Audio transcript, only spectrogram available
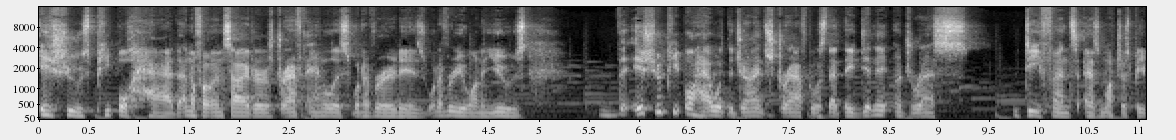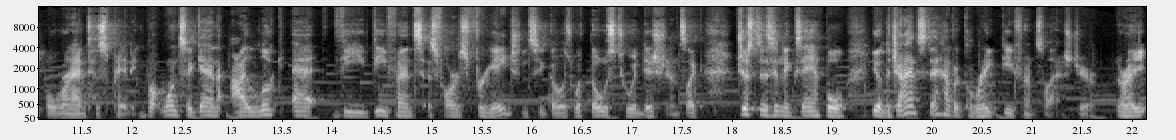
issues people had, NFL insiders, draft analysts, whatever it is, whatever you want to use, the issue people had with the Giants draft was that they didn't address defense as much as people were anticipating. But once again, I look at the defense as far as free agency goes with those two additions. Like, just as an example, you know, the Giants didn't have a great defense last year, right?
